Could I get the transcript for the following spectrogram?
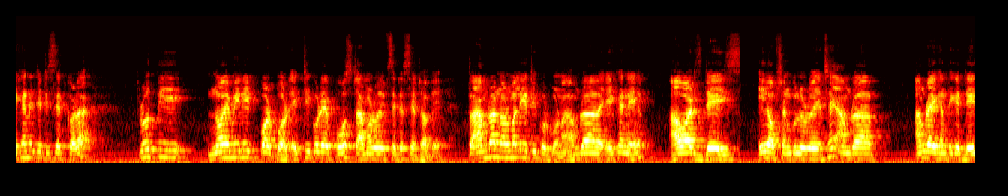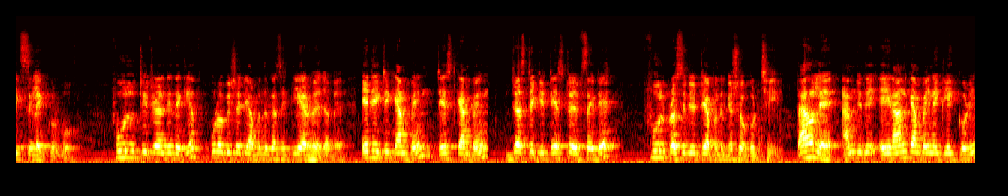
এখানে যেটি সেট করা, প্রতি নয় মিনিট পর পর একটি করে পোস্ট আমার ওয়েবসাইটে সেট হবে। তো আমরা নর্মালি এটি করব না। আমরা এখানে আওয়ার্স ডেজ এই অপশনগুলো রয়েছে। আমরা আমরা এখান থেকে ডেজ সিলেক্ট করব। ফুল টিউটোরিয়ালটি দেখলে পুরো বিষয়টি আপনাদের কাছে ক্লিয়ার হয়ে যাবে। এটি একটি ক্যাম্পেইন টেস্ট ক্যাম্পেইন জাস্ট একটি টেস্ট ওয়েবসাইটে ফুল প্রসিডিউরটি আপনাদেরকে শো করছি। তাহলে আমি যদি এই রান ক্যাম্পেইনে ক্লিক করি,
